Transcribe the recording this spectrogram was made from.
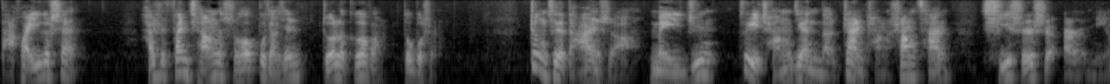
打坏一个肾，还是翻墙的时候不小心折了胳膊？都不是。正确的答案是啊，美军最常见的战场伤残其实是耳鸣。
